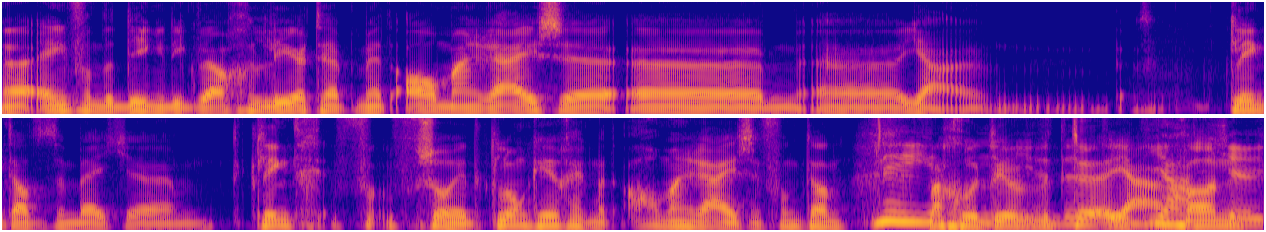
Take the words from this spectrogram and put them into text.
Eh, een van de dingen die ik wel geleerd heb met al mijn reizen, ehm, eh, ja, klinkt altijd een beetje, klinkt, sorry, het klonk heel gek met al mijn reizen. Vond ik dan Nee, Maar goed, nee, te- ja, gewoon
